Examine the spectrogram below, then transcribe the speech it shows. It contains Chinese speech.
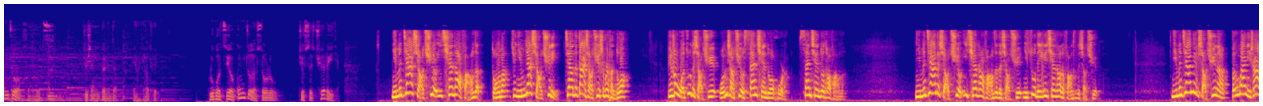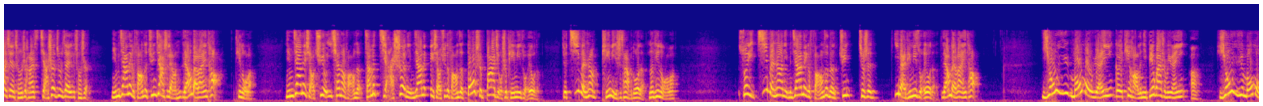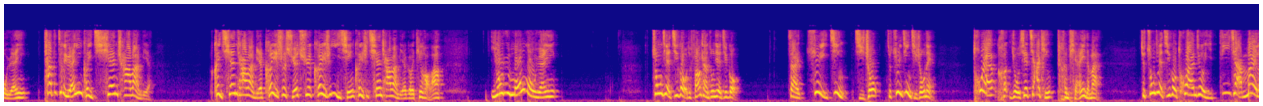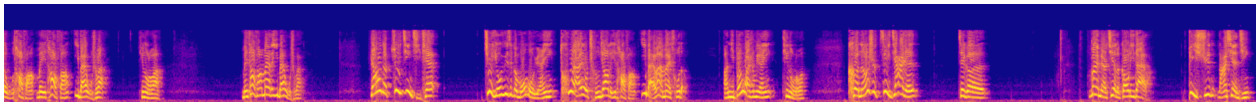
工作和投资就像一个人的两条腿，如果只有工作的收入，就是缺了一条。你们家小区有一千套房子，懂了吗？就你们家小区里这样的大小区是不是很多？比如说我住的小区，我们小区有三千多户了，三千多套房子。你们家的小区有一千套房子的小区，你住的一个一千套的房子的小区，你们家那个小区呢？甭管你是二线城市还是假设就是在一个城市，你们家那个房子均价是两两百万一套，听懂了？你们家那小区有一千套房子，咱们假设你们家那个小区的房子都是八九十平米左右的，就基本上平米是差不多的，能听懂了吗？所以基本上你们家那个房子呢，均就是一百平米左右的，两百万一套。由于某某原因，各位听好了，你别管什么原因啊。由于某某原因，它的这个原因可以千差万别，可以千差万别，可以是学区，可以是疫情，可以是千差万别。各位听好了啊。由于某某原因，中介机构就房产中介机构，在最近几周，就最近几周内，突然很有些家庭很便宜的卖。就中介机构突然就以低价卖了五套房，每套房一百五十万，听懂了吧？每套房卖了一百五十万。然后呢，最近几天就由于这个某某原因，突然又成交了一套房，一百万卖出的啊！你甭管什么原因，听懂了吗？可能是这家人这个外面借了高利贷了，必须拿现金。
